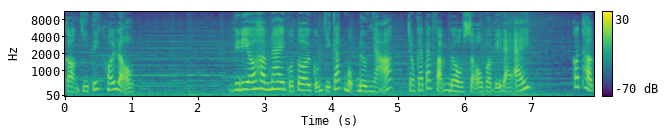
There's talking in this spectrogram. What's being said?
còn chi tiết hối lộ. Video hôm nay của tôi cũng chỉ cắt một đường nhỏ trong cái tác phẩm đồ sộ và vĩ đại ấy. Có thật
